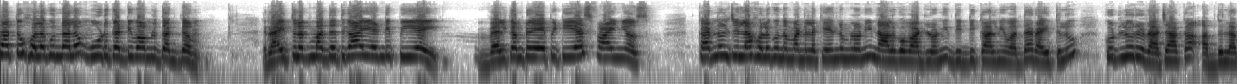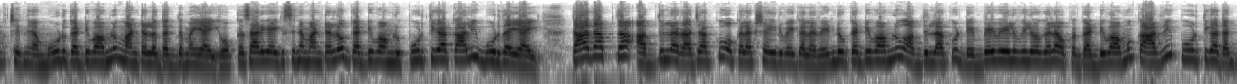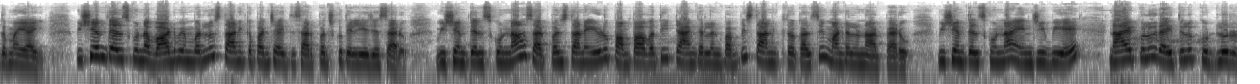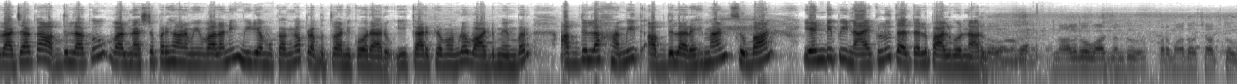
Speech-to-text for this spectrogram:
ప్రమాదవశాత్తు హొలగుందలో మూడు గడ్డివాములు దగ్ధం. రైతులకు మద్దతుగా NDPI. Welcome to APTS fine news. Kurnool జిల్లా హొలగుంద మండల కేంద్రంలోని నాలుగో వార్డులోని దిడ్డి కాలనీ వద్ద రైతులు కుడ్లూరు రజాక అబ్దుల్లాకు చెందిన మూడు గడ్డివాములు మంటలో దగ్ధమయ్యాయి. ఒక్కసారిగా ఎగిసిన మంటలో గడ్డివాములు పూర్తిగా కాలి బూడిదయ్యాయి. దాదాపుగా అబ్దుల్లా రజాకు ఒక లక్ష ఇరవై గల రెండు గడ్డివాములు అబ్దుల్లాకు డెబ్బై వేలు విలువ గల ఒక గడ్డివాము కార్లి పూర్తిగా దగ్ధమయ్యాయి. విషయం తెలుసుకున్న వార్డు మెంబర్లు స్థానిక పంచాయతీ సర్పంచ్కు తెలియజేశారు. విషయం తెలుసుకున్న సర్పంచ్ తనయుడు పంపావతి ట్యాంకర్లను పంపి స్థానికులతో కలిసి మంటలు నార్పారు విషయం తెలుసుకున్న ఎన్జీబీఏ నాయకులు రైతులు కుడ్లూరు రజాక అబ్దుల్లాకు వాళ్ళు నష్టపరిహారం ఇవ్వాలని మీడియా ముఖంగా ప్రభుత్వాన్ని కోరారు. ఈ కార్యక్రమంలో ward member Abdullah Hameed Abdullah Rehman Suban NDP నాయకులు తదితరులు పాల్గొన్నారు. నాలుగో వార్డు నందు ప్రమాదవశాత్తు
